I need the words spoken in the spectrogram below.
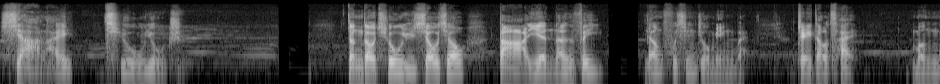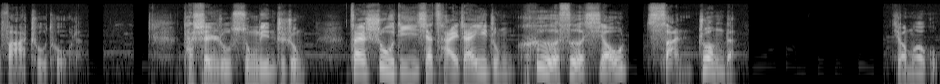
夏来秋又至。等到秋雨潇潇，大雁南飞，杨福兴就明白这道菜萌发出土了。他深入松林之中，在树底下采摘一种褐色小伞状的小蘑菇，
